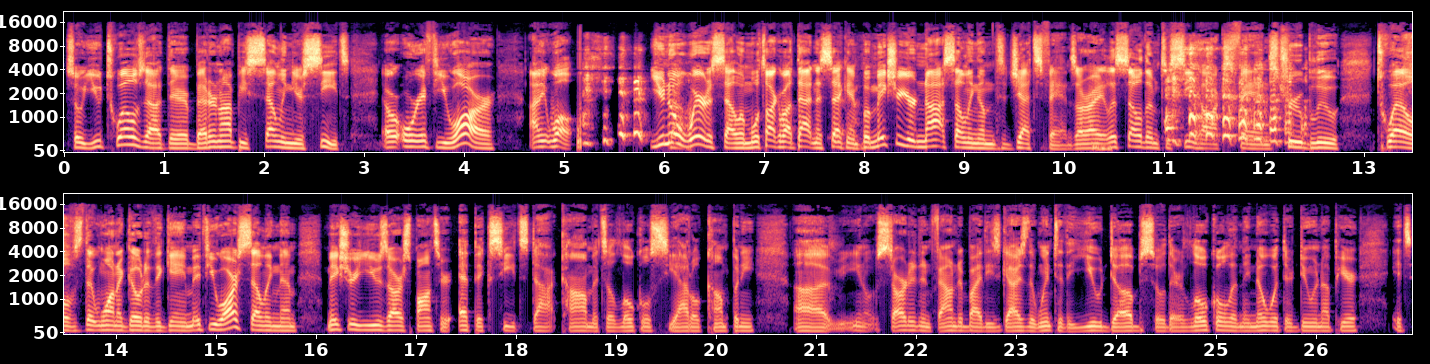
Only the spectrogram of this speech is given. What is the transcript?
So you 12s out there better not be selling your seats. Or, or if you are, I mean, well, you know where to sell them. We'll talk about that in a second. But make sure you're not selling them to Jets fans. All right, let's sell them to Seahawks fans, true blue 12s that want to go to the game. If you are selling them, make sure you use our sponsor, EpicSeats.com. It's a local Seattle company. Uh, you know, started and founded by these guys that went to the UW, so they're local and they know what they're doing up here. It's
